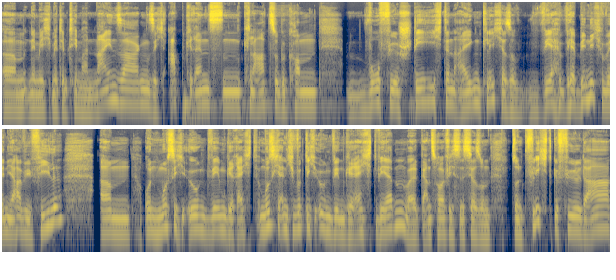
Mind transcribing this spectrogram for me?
ähm, nämlich mit dem Thema Nein sagen, sich abgrenzen, klar zu bekommen, wofür stehe ich denn eigentlich? Also wer, wer bin ich und wenn ja, wie viele? Ähm, und muss ich irgendwem gerecht, muss ich eigentlich wirklich irgendwem gerecht werden? Weil ganz häufig ist ja so ein, so ein Pflichtgefühl da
